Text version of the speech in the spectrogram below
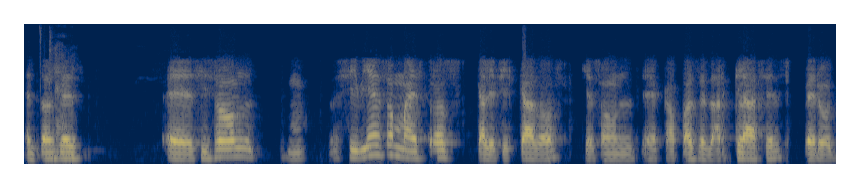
Entonces, eh, si son, si bien son maestros calificados, que son eh, capaces de dar clases, pero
